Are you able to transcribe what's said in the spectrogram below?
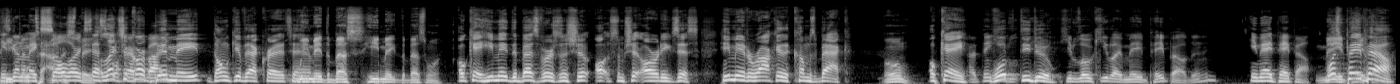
He's gonna make to solar space. accessible. Electric for car everybody. been made. Don't give that credit to We him. made the best. He made the best one. okay, he made the best version of shit. uh, Some shit already exists. He made a rocket that comes back. Boom. Okay, I think what did he do? He, low key like made PayPal, didn't he? He made PayPal. What's Made PayPal?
